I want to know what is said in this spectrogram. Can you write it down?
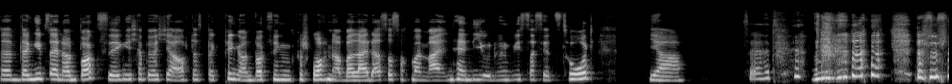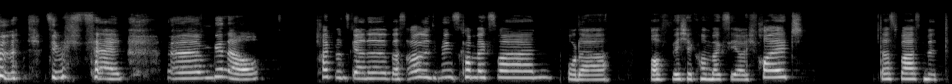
ähm, dann gibt's ein Unboxing. Ich habe euch ja auch das Blackpink-Unboxing versprochen, aber leider ist das auf meinem alten Handy und irgendwie ist das jetzt tot. Ja. Sad. das ist ziemlich sad. Ähm, genau. Schreibt uns gerne, was eure Lieblings-Comebacks waren oder auf welche Comebacks ihr euch freut. Das war's mit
